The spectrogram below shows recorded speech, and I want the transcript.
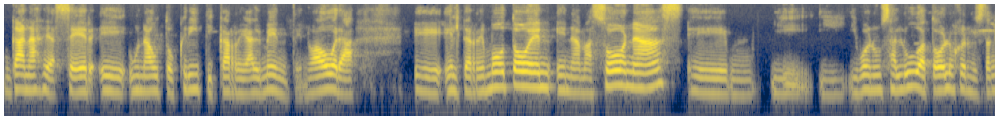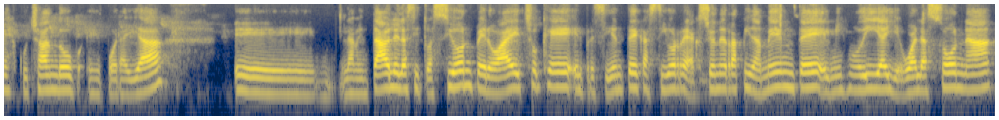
ganas de hacer eh, una autocrítica realmente, ¿no? Ahora, eh, el terremoto en, Amazonas, eh, y, bueno, un saludo a todos los que nos están escuchando por allá. lamentable la situación, pero ha hecho que el presidente Castillo reaccione rápidamente. El mismo día llegó a la zona,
